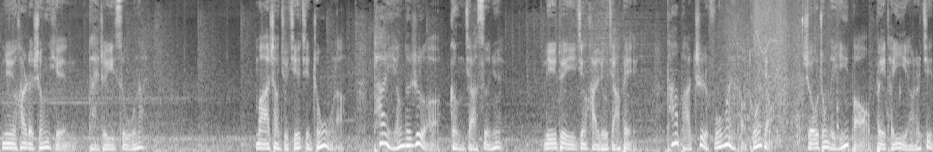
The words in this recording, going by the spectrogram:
女孩的声音带着一丝无奈。马上就接近中午了，太阳的热更加肆虐。李队已经汗流浃背，他把制服外套脱掉。手中的医保被他一饮而尽。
